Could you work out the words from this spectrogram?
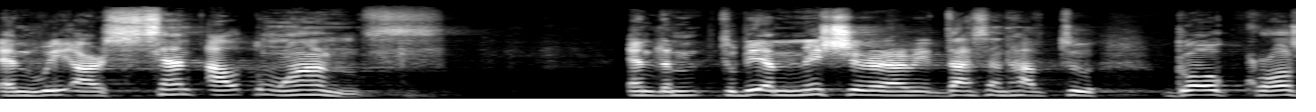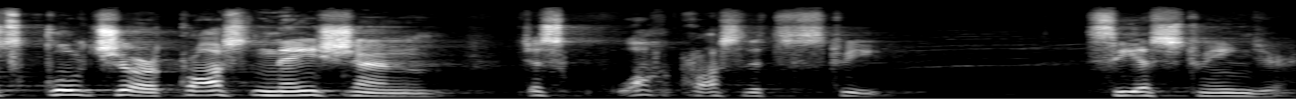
And we are sent out once. And the, to be a missionary doesn't have to go cross culture, cross nation. Just walk across the street, see a stranger.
